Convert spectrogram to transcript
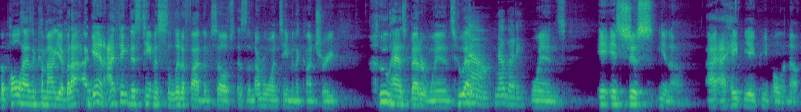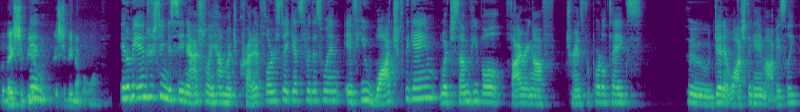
The poll hasn't come out yet, but I, again, I think this team has solidified themselves as the number one team in the country. Who has better wins? Who has No, nobody. wins? It, it's just you know, I, I hate the AP poll enough, but they should be And- they should be number one. It'll be interesting to see nationally how much credit Florida State gets for this win. If you watched the game, which some people firing off transfer portal takes who didn't watch the game, obviously.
